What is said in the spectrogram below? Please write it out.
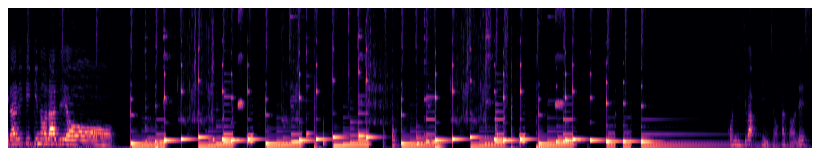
左利きのラジオこんにちは店長加藤です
